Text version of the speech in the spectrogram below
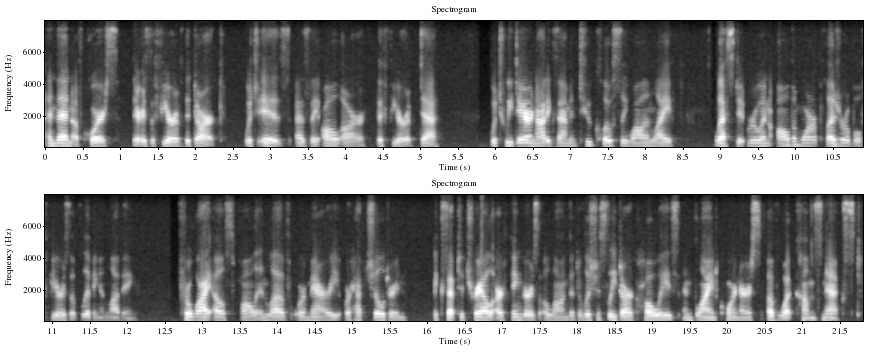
and then, of course, there is the fear of the dark, which is, as they all are, the fear of death, which we dare not examine too closely while in life, lest it ruin all the more pleasurable fears of living and loving. For why else fall in love or marry or have children except to trail our fingers along the deliciously dark hallways and blind corners of what comes next?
